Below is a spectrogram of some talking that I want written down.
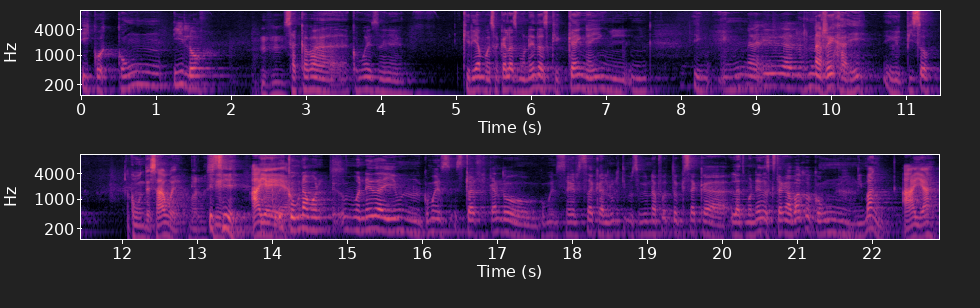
y co- con, un hilo sacaba, ¿cómo es? Eh, queríamos sacar las monedas que caen ahí en, en- en- en una, era una reja ahí, en el piso. Como un desagüe o algo así. Sí, Ah, ya, ya, ya. con una mon- moneda y un, ¿cómo es? Está sacando, ¿cómo es? Él Saca al último, se ve una foto que saca las monedas que están abajo con un imán. Ah, ya.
